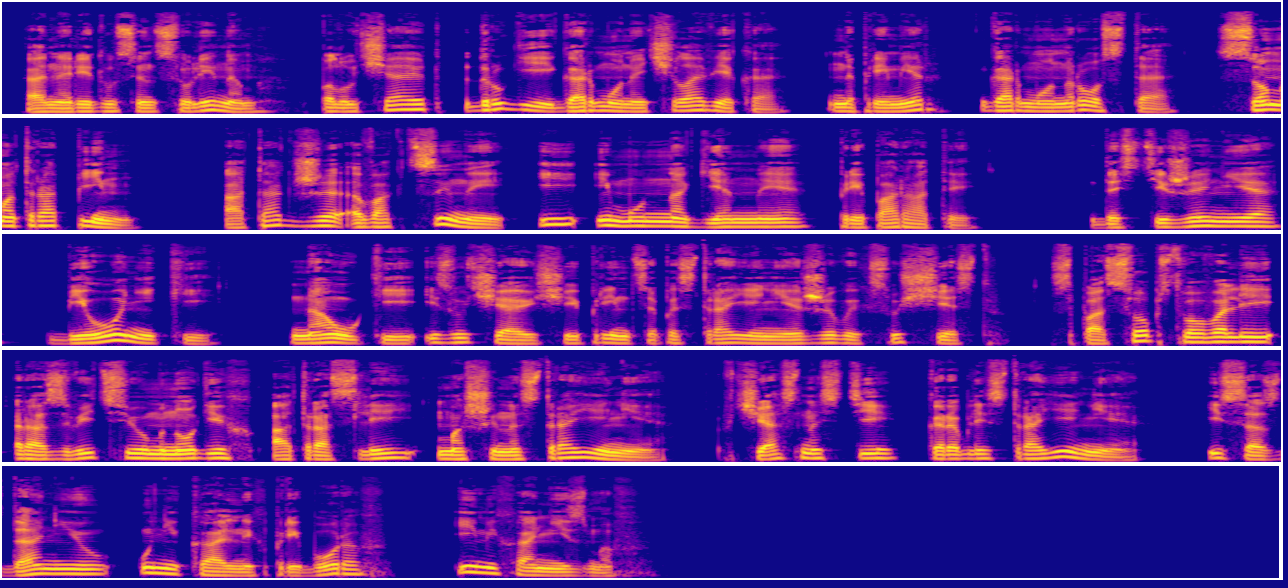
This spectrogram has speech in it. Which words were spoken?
А наряду с инсулином получают другие гормоны человека, например, гормон роста, соматропин, а также вакцины и иммуногенные препараты. Достижения бионики, науки, изучающей принципы строения живых существ, способствовали развитию многих отраслей машиностроения, в частности, кораблестроения и созданию уникальных приборов и механизмов.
